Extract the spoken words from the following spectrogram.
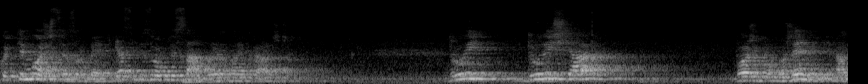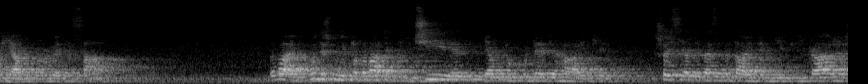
Хоч ти можеш це зробити, я собі зроблю сам, бо я знаю краще. Другий, другий шлях, Боже, поможи мені, але я буду робити сам. Давай, будеш мені подавати ключі, я буду крутити гайки. Щось я тебе спитаю, ти мені підскажеш,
